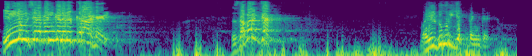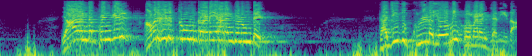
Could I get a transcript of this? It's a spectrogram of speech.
இன்னும் சில பெண்கள் இருக்கிறார்கள். ஜபர்ஜத் வைடூரிய பெண்கள். யார் அந்த பெண்கள்? அவர்களுக்கு மூன்று அடையாளங்கள் உண்டு. தஜிது குள்ளயோமின் உமரன் ஜதீதா.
